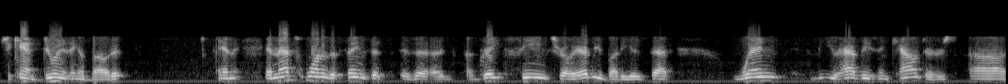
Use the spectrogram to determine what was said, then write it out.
she can't do anything about it. And and that's one of the things that is a, a great theme throughout everybody is that when you have these encounters, uh,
